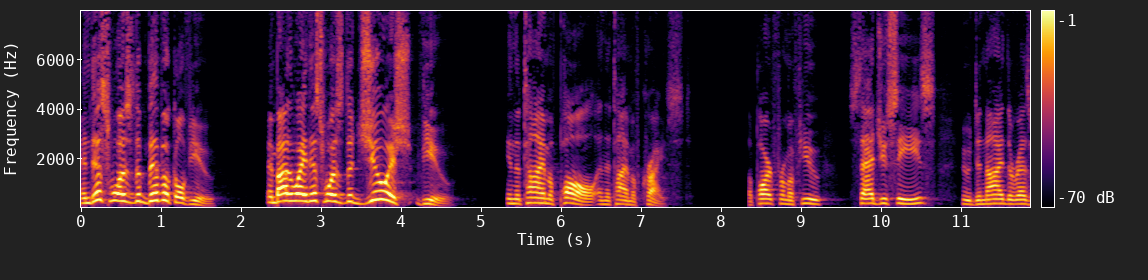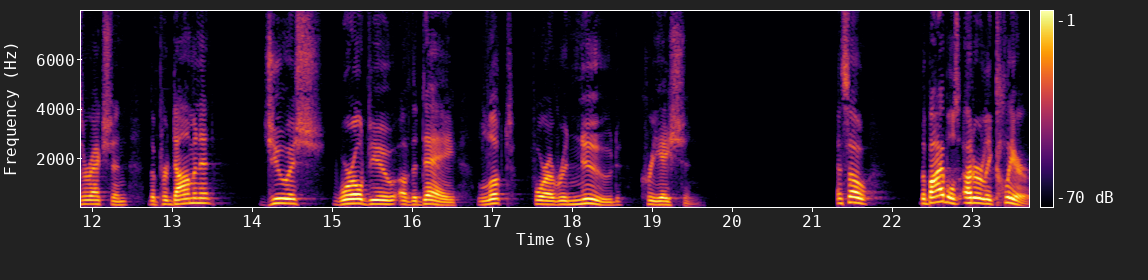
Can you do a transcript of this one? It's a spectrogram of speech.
And this was the biblical view. And by the way, this was the Jewish view in the time of Paul and the time of Christ. Apart from a few Sadducees who denied the resurrection, the predominant Jewish worldview of the day looked for a renewed creation. And so the Bible's utterly clear.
